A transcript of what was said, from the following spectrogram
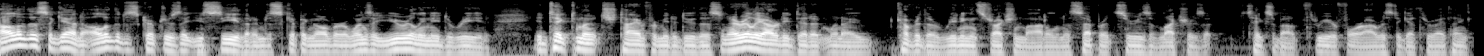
All of this, again, all of the descriptors that you see that I'm just skipping over are ones that you really need to read. It'd take too much time for me to do this, and I really already did it when I covered the reading instruction model in a separate series of lectures. It takes about three or four hours to get through, I think.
